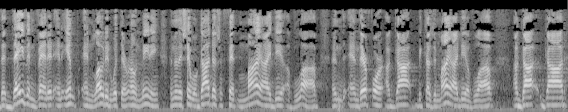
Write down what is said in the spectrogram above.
that they've invented and, imp- and loaded with their own meaning, and then they say, well, God doesn't fit my idea of love, and, and therefore a God, because in my idea of love, a God, God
